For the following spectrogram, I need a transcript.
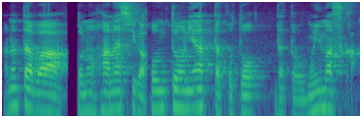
あなたはこの話が本当にあったことだと思いますか？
